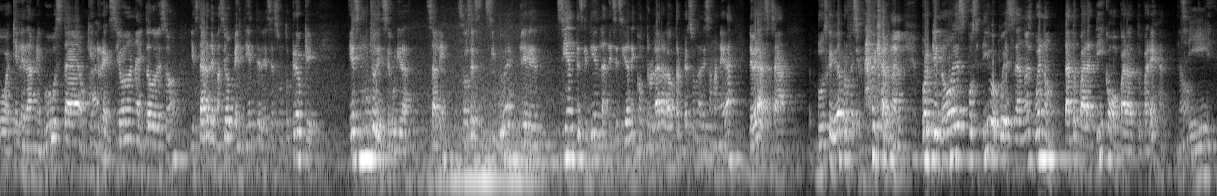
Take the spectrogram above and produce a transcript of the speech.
o a quién le da me gusta o quién reacciona y todo eso y estar demasiado pendiente de ese asunto, creo que es mucho de inseguridad, ¿sale? Entonces, si tú eh, sientes que tienes la necesidad de controlar a la otra persona de esa manera, de veras, o sea, busca ayuda profesional, carnal, porque no es positivo, pues, o sea, no es bueno, tanto para ti como para tu pareja, ¿no? Sí.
